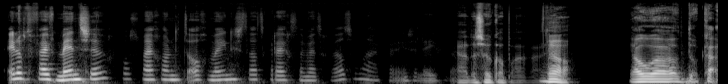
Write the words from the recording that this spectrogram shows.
Eén op de vijf mensen, volgens mij gewoon in het algemeen is dat, krijgt er met geweld te maken in zijn leven. Ja, dat is ook al paar. Ja. Jouw, eh, ka-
